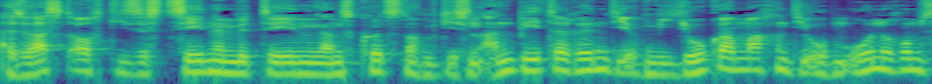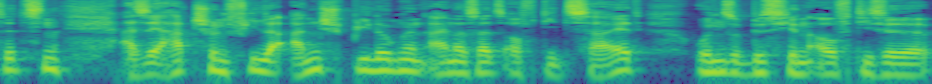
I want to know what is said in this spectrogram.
Also hast auch diese Szene mit denen ganz kurz noch mit diesen Anbeterinnen, die irgendwie Yoga machen, die oben ohne rumsitzen. Also er hat schon viele Anspielungen einerseits auf die Zeit und so ein bisschen auf diese,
